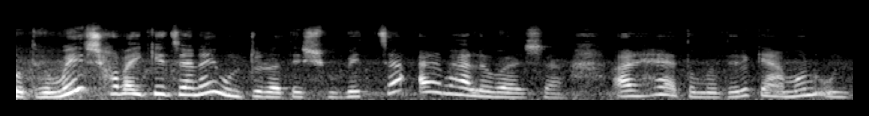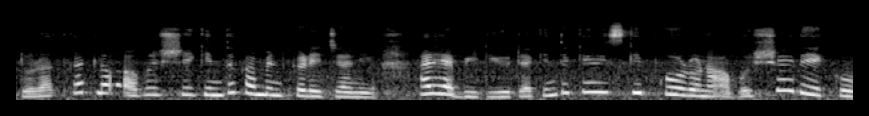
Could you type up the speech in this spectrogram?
প্রথমেই সবাইকে জানাই উল্টো রাতের শুভেচ্ছা আর ভালোবাসা। আর হ্যাঁ তোমাদের কেমন উল্টো রাত কাটলো অবশ্যই কিন্তু কমেন্ট করে জানিও। আর হ্যাঁ ভিডিওটা কিন্তু কেউ স্কিপ করো না, অবশ্যই দেখো।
